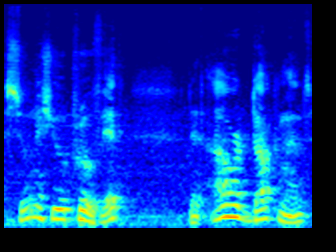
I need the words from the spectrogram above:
as soon as you approve it, that our document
